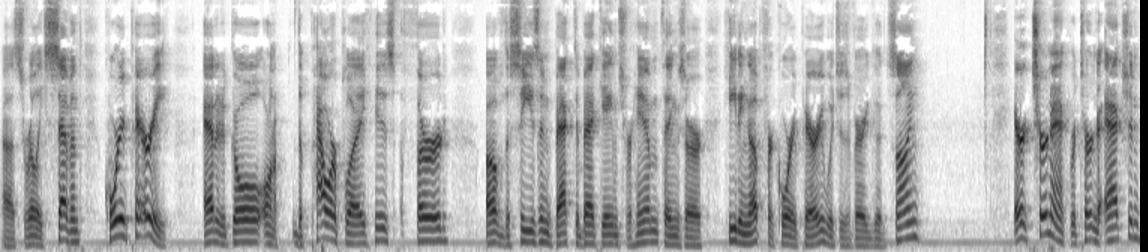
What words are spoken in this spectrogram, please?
Uh, Cirelli seventh. Corey Perry added a goal on a, the power play, his third of the season. Back to back games for him. Things are heating up for Corey Perry, which is a very good sign. Erik Cernak returned to action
